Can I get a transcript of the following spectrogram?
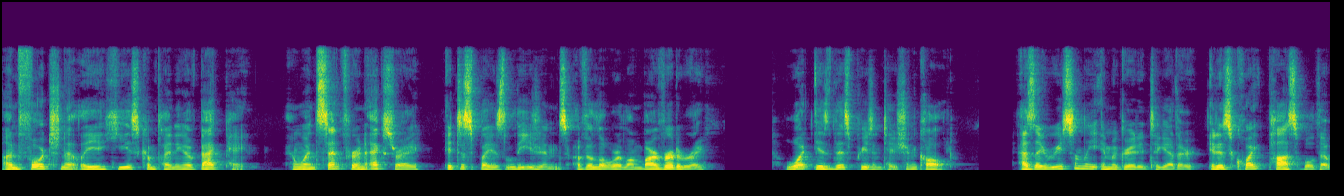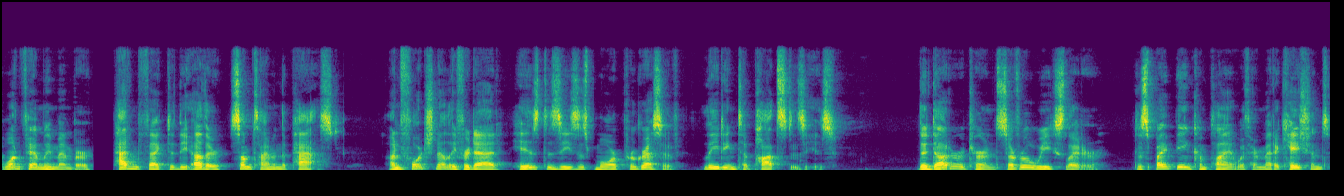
Unfortunately, he is complaining of back pain, and when sent for an x ray, it displays lesions of the lower lumbar vertebrae. What is this presentation called? As they recently immigrated together, it is quite possible that one family member had infected the other sometime in the past. Unfortunately for Dad, his disease is more progressive, leading to Pott's disease. The daughter returns several weeks later. Despite being compliant with her medications,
